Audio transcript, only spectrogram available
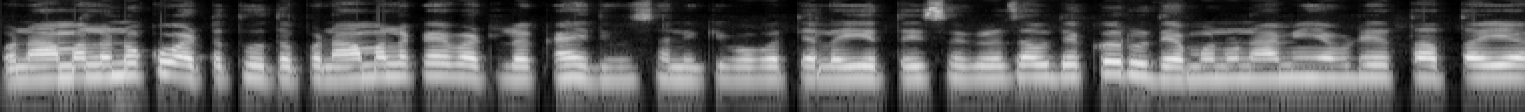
पण आम्हाला नको वाटत होतं पण आम्हाला काय वाटलं काही दिवसांनी की बाबा त्याला येतंय सगळं जाऊ द्या करू द्या. म्हणून आम्ही एवढे आता या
